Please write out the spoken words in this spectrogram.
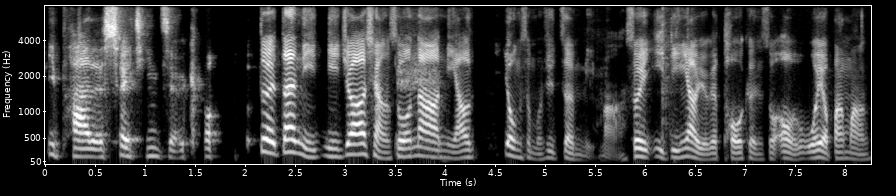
一趴的税金折扣。对，但你你就要想说，那你要。用什么去证明嘛？所以一定要有个 token 说哦，我有帮忙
